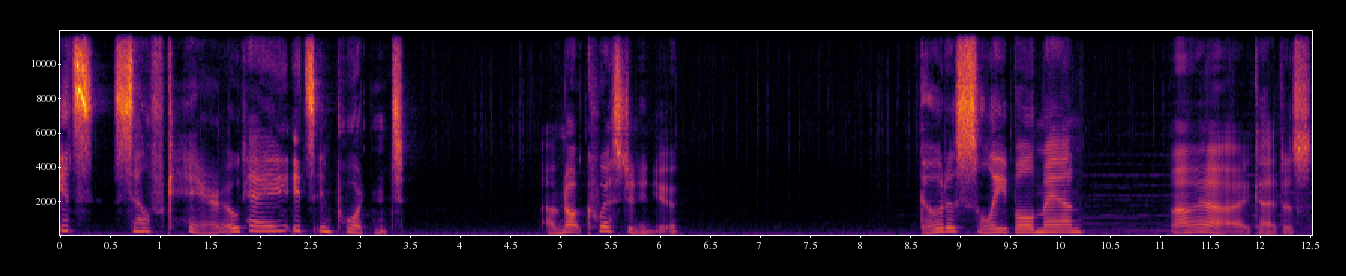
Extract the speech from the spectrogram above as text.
It's self care, okay? It's important. I'm not questioning you. Go to sleep, old man. Aye, aye, Cactus.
